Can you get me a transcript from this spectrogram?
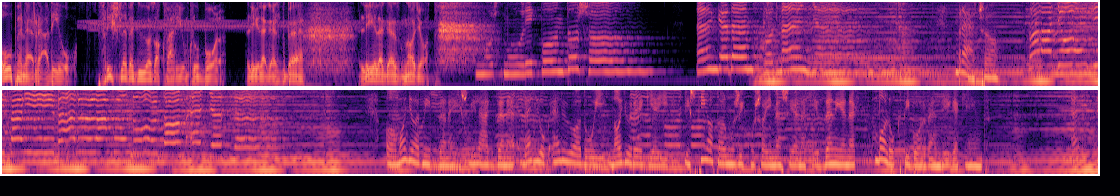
Open Air Rádió. Friss levegő az Akvárium Klubból. Lélegezd be, lélegezd nagyot. Most múlik pontosan, engedem, hadd menjen. Brácsa. Szaladjon kifelé, A magyar népzene és világzene legjobb előadói, nagyöregjei és fiatal muzsikusai mesélnek és zenélnek Balog Tibor vendégeként. Ez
